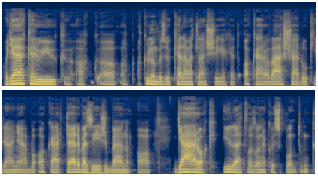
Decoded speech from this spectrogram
hogy elkerüljük a, a, a különböző kellemetlenségeket, akár a vásárlók irányába, akár tervezésben a gyárak, illetve az anyaközpontunk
